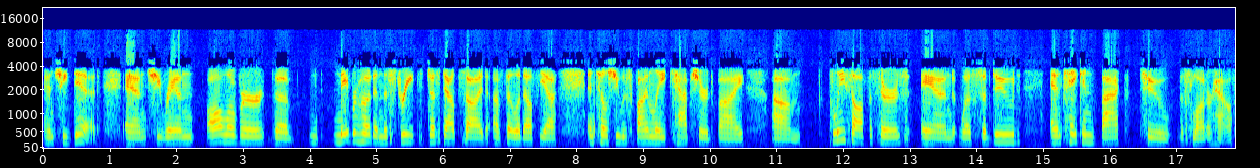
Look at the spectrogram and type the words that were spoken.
and she did. And she ran all over the neighborhood and the streets just outside of Philadelphia until she was finally captured by um, police officers and was subdued and taken back to the slaughterhouse.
